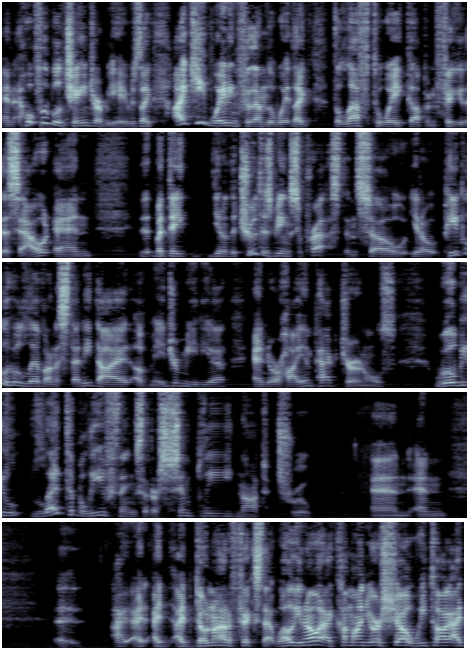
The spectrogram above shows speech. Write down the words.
and hopefully we'll change our behaviors. Like I keep waiting for them to wait, like the left to wake up and figure this out. And but they, you know, the truth is being suppressed, and so you know, people who live on a steady diet of major media and or high impact journals will be led to believe things that are simply not true, and and. Uh, I, I, I don't know how to fix that. Well, you know what? I come on your show. We talk. I,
